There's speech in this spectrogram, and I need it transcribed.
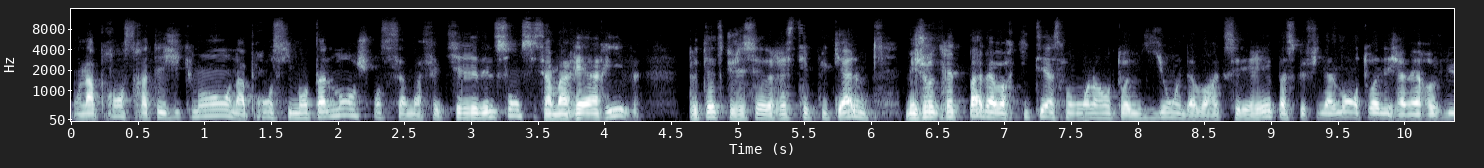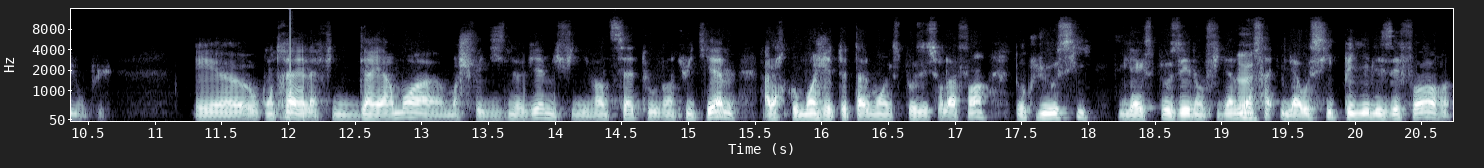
On apprend stratégiquement, on apprend aussi mentalement. Je pense que ça m'a fait tirer des leçons. Si ça m'arrive, peut-être que j'essaie de rester plus calme. Mais je ne regrette pas d'avoir quitté à ce moment-là Antoine Guillon et d'avoir accéléré parce que finalement, Antoine n'est jamais revenu non plus. Et euh, au contraire, elle a fini derrière moi. Moi, je fais 19e, il finit 27 ou 28e, alors que moi, j'ai totalement explosé sur la fin. Donc lui aussi, il a explosé. Donc finalement, ça, il a aussi payé les efforts.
